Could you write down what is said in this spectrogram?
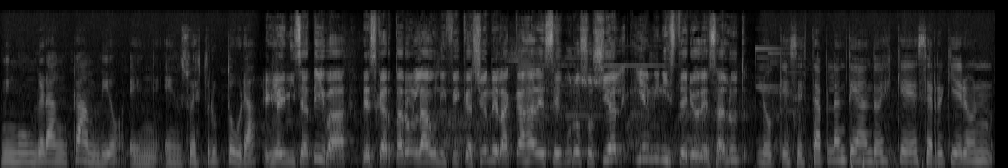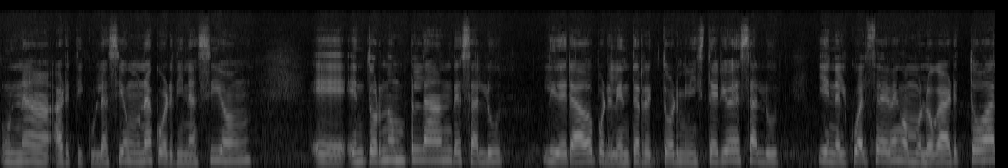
ningún gran cambio en, en su estructura. En la iniciativa descartaron la unificación de la Caja de Seguro Social y el Ministerio de Salud. Lo que se está planteando es que se requiere una articulación, una coordinación eh, en torno a un plan de salud liderado por el ente rector Ministerio de Salud y en el cual se deben homologar todos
